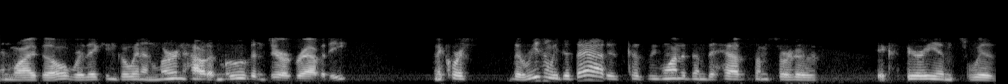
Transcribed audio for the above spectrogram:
in Whyville where they can go in and learn how to move in zero gravity. And of course, the reason we did that is because we wanted them to have some sort of experience with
